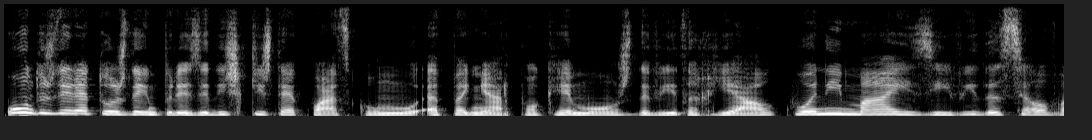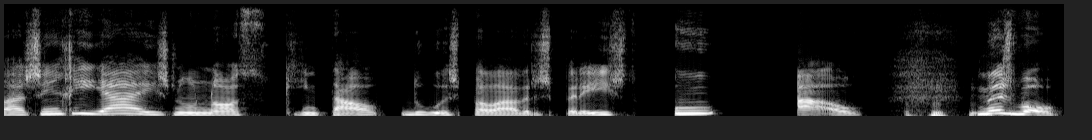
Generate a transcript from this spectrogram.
Um dos diretores da empresa diz que isto é quase como apanhar pokémons da vida real com animais e vida selvagem reais no nosso quintal. Duas palavras para isto. Uau! Mas bom,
